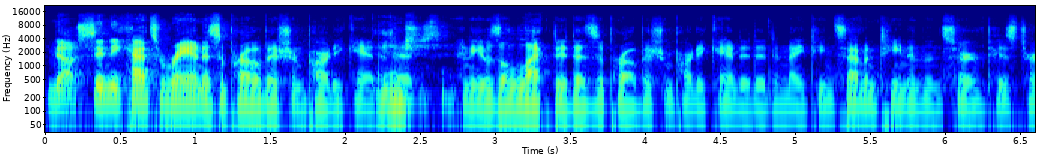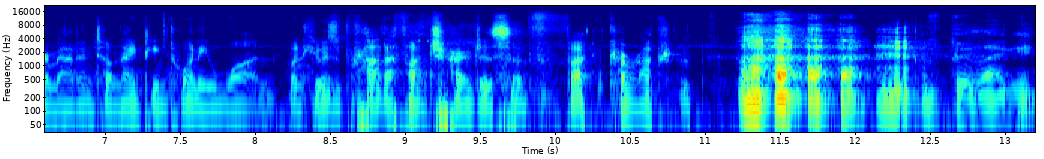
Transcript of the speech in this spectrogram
No, Sidney Catts ran as a Prohibition Party candidate. Interesting. And he was elected as a Prohibition Party candidate in 1917 and then served his term out until 1921 when he was brought up on charges of corruption. Bootleggy.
